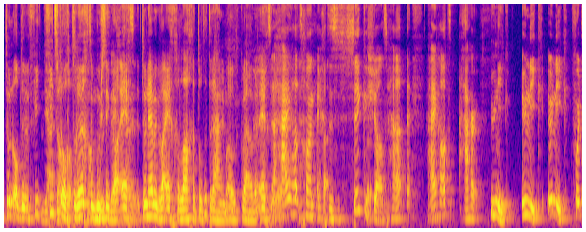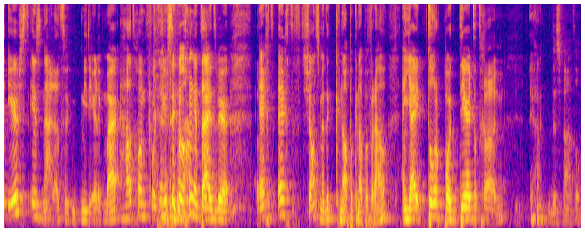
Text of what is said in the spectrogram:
toen op de fi- Ja, fietstocht was- terug, toen moest ik wel echt zijn. toen heb ik wel echt gelachen tot de tranen in mijn ogen kwamen. Echt Hij had gewoon echt een sikke chance. Hij, hij had haar uniek. uniek, uniek. Voor het eerst in... Nou, dat is niet eerlijk. Maar hij had gewoon voor het eerst in een lange tijd weer echt, echt chance met een knappe, knappe vrouw. En jij torpedeert het gewoon. Ja. De spatel.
